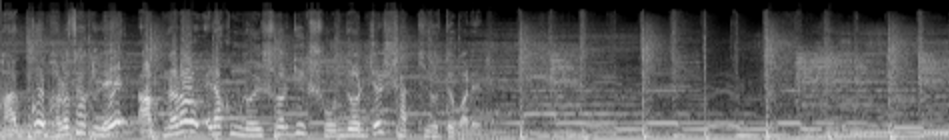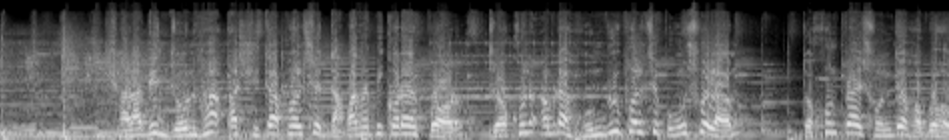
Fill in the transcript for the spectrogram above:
ভাগ্য ভালো থাকলে আপনারাও এরকম নৈসর্গিক সৌন্দর্যের সাক্ষী হতে পারেন। সারাদিন জোনহা আর সীতা ফলসে দাপাদাপি করার পর যখন আমরা হুন্ড্রু ফলসে পৌঁছলাম, তখন প্রায় সন্ধে হব হব।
